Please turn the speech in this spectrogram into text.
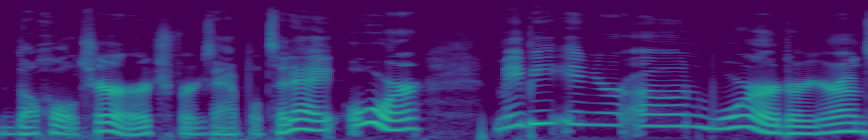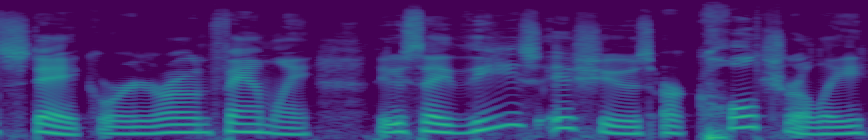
the whole church, for example, today, or maybe in your own ward or your own stake or your own family, that you say these issues are culturally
